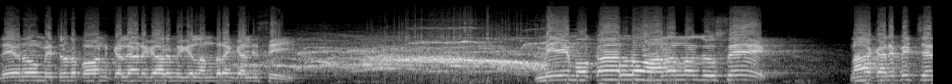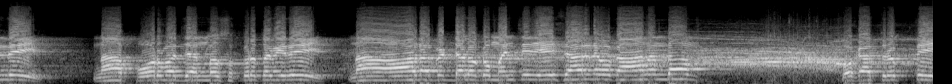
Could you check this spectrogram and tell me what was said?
నేను మిత్రుడు పవన్ కళ్యాణ్ గారు మిగిలిన అందరం కలిసి. మీ ముఖాల్లో ఆనందం చూస్తే నాకు అనిపించింది నా పూర్వజన్మ సుకృతం ఇది నా ఆడబిడ్డలకు మంచి చేశారని ఒక ఆనందం ఒక తృప్తి.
